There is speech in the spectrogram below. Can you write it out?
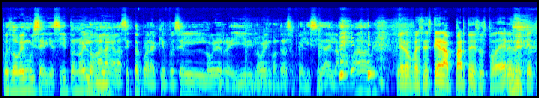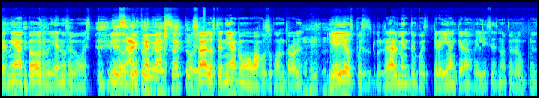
Pues lo ven muy seriecito, ¿no? Y lo jalan a la secta para que pues él logre reír y logre encontrar su felicidad y la mamada, güey. Pero pues es que era parte de sus poderes, de que tenía a todos riéndose como estúpidos. Exacto, güey, exacto, o sea, los tenía como bajo su control. Y ellos pues realmente pues creían que eran felices, ¿no? Pero pues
